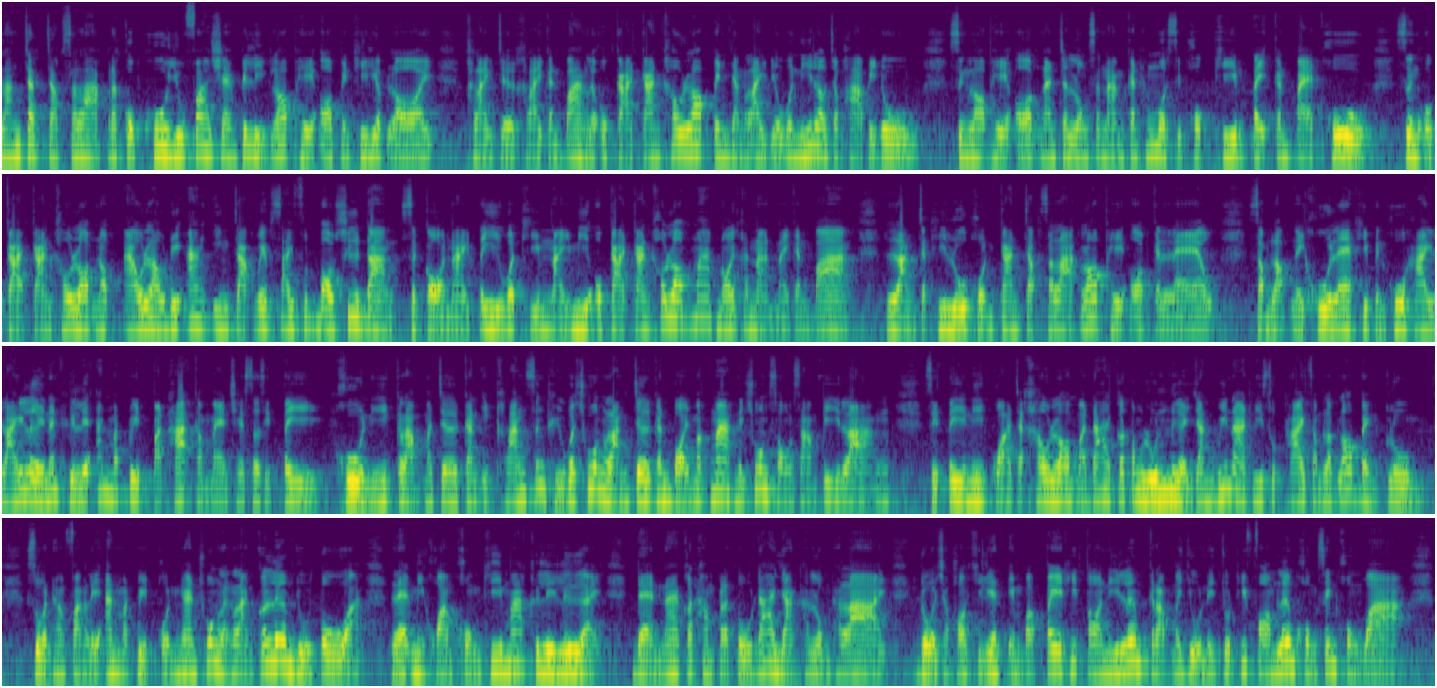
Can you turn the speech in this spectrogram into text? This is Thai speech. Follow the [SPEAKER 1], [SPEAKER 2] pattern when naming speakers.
[SPEAKER 1] หลังจากจับสลากประกบคู่ยูฟาแชมเปี้ยนลีกรอบเพย์ออฟเป็นที่เรียบร้อย ใครเจอใครกันบ้างและโอกาสการเข้ารอบเป็นอย่างไร เดี๋ยววันนี้เราจะพาไปดู ซึ่งรอบเพย์ออฟนั้นจะลงสนามกันทั้งหมด 16 ทีมเตะกัน 8 คู่ ซึ่งโอกาสการเข้ารอบน็อกเอาท์เราได้อ้างอิงจากเว็บไซต์ฟุตบอลชื่อดังสกอร์ไนตี้ว่าทีมไหนมีโอกาสการเข้ารอบมากน้อยขนาดไหนกันบ้าง หลังจากที่รู้ผลการจับสลากรอบเพย์ออฟกันแล้วสำหรับในคู่แรกที่เป็นคู่ไฮไลท์เลยนั่นคือเลอันมาดริดปะทะกับแมนเชสเตอร์ซิตี้คู่นี้กลับมาเจอกันอีกครั้ง ซึ่งถือว่าช่วงหลังเจอกันบ่อยมากๆ ในช่วง 2-3 ปีหลังซิตี้นี่กว่าจะเข้ารอบมาได้ ก็ต้องลุ้นเหนื่อยยันวินาทีสุดท้ายสำหรับรอบแบ่งกลุ่ม ส่วนทางฝั่งเลอันมาดริดผลงานช่วงหลังๆ ก็เริ่มอยู่ตัว และมีความคงที่มากขึ้นเรื่อยๆ แดนหน้าก็ทำประตูได้อย่างถล่มทลาย โดยเฉพาะคิเลียนเอ็มบัปเป้ที่ตอนนี้เริ่มกลับมาอยู่ในจุดที่ฟอร์มเริ่มคงเส้นคงวา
